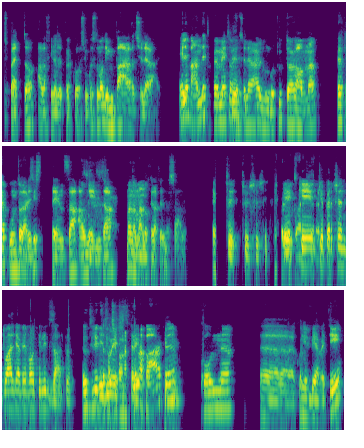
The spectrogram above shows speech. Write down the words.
rispetto alla fine del percorso. In questo modo impara ad accelerare e le bande ti permettono sì. di accelerare lungo tutto il ROM perché appunto la resistenza aumenta mano a mano che la tenda sale. Sì, sì, sì, sì. E che, che, percentuali aveva utilizzato? Utilizza faceva una prima parte con, eh, con il VRT,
